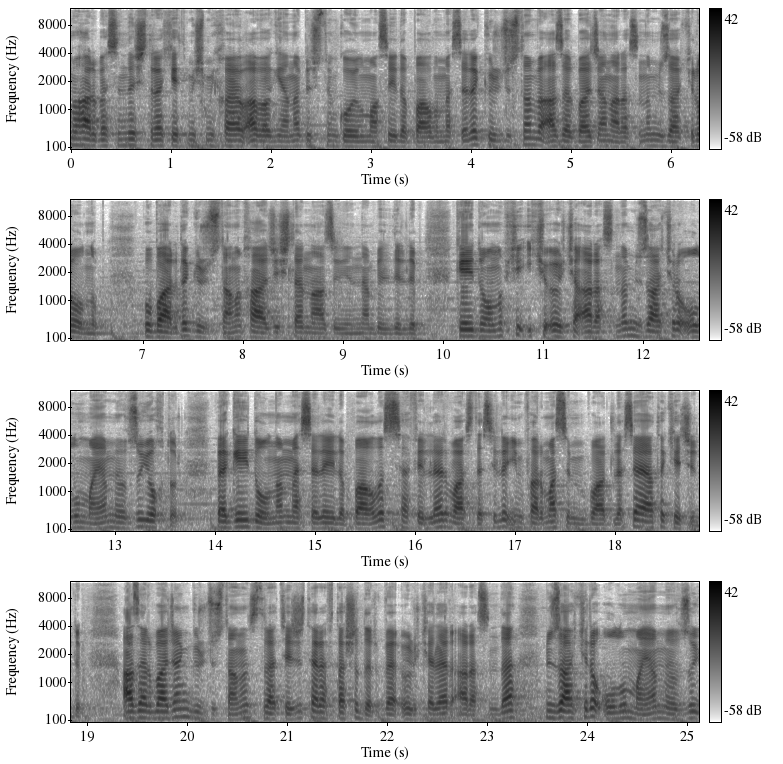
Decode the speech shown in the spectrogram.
müharibəsində iştirak etmiş Mixail Avagyana büstün qoyulması ilə bağlı məsələ Gürcüstan və Azərbaycan arasında müzakirə olunub. Bu barədə Gürcüstanın Xarici İşlər Nazirliyindən bildirilib. Qeyd olunub ki, iki ölkə arasında müzakirə olunmayan mövzu yoxdur və qeyd olunan məsələ ilə bağlı səfirlər vasitəsilə informasiya mübadiləsi həyata keçirilib. Azərbaycan Gürcüstanın strateji tərəfdaşıdır və ölkələr arasında müzakirə olunmayan mövzu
